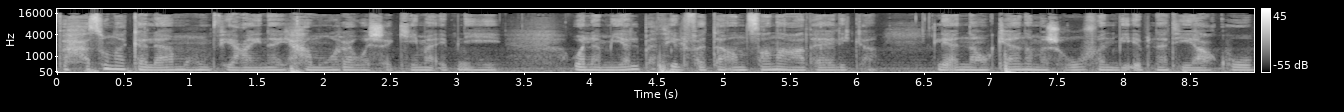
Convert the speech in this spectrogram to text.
فحسن كلامهم في عيني حمورة وشكيم ابنه ولم يلبث الفتى أن صنع ذلك لأنه كان مشغوفا بابنة يعقوب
